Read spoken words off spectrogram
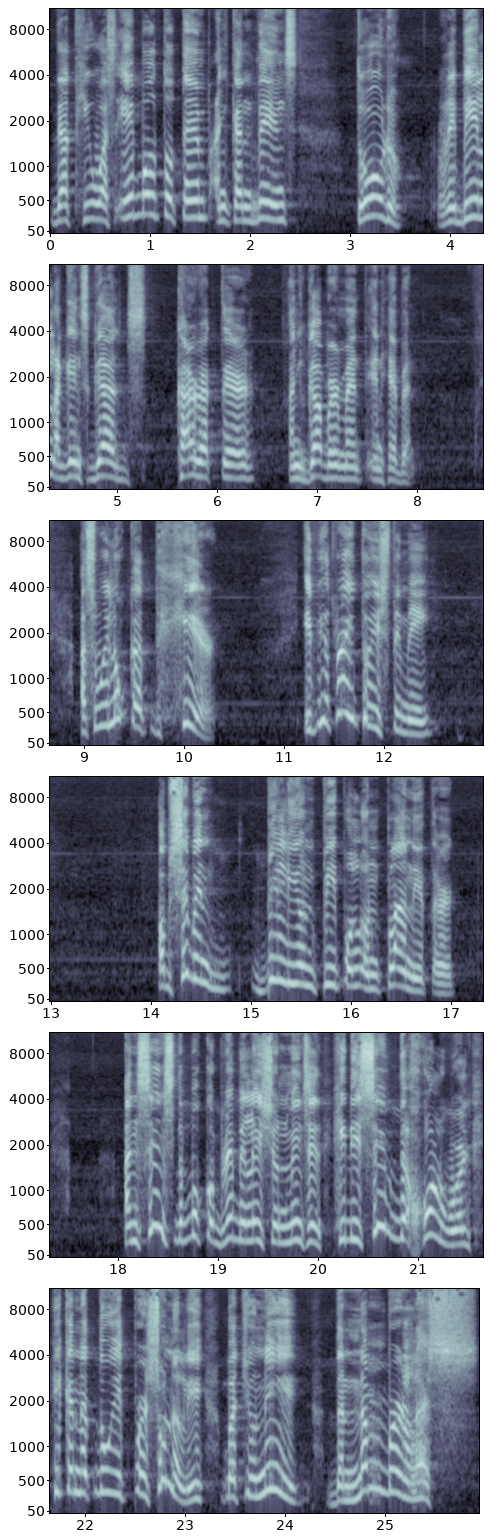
that he was able to tempt and convince to rebel against God's character and government in heaven. As we look at here, if you try to estimate of 7 billion people on planet Earth, and since the book of Revelation mentions he deceived the whole world, he cannot do it personally, but you need the numberless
